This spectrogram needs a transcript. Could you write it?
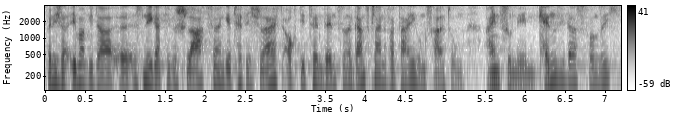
wenn ich da immer wieder äh, es negative Schlagzeilen gibt, hätte ich vielleicht auch die Tendenz, eine ganz kleine Verteidigungshaltung einzunehmen. Kennen Sie das von sich?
